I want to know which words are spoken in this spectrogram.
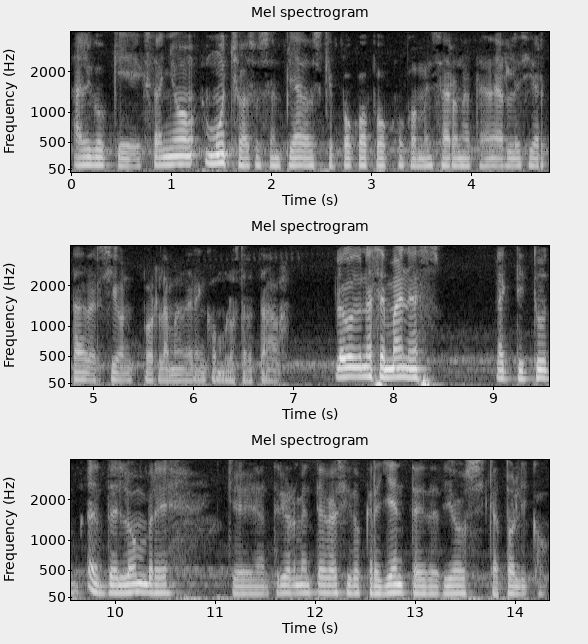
algo que extrañó mucho a sus empleados que poco a poco comenzaron a tenerle cierta aversión por la manera en cómo los trataba. Luego de unas semanas, la actitud eh, del hombre que anteriormente había sido creyente de Dios y católico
